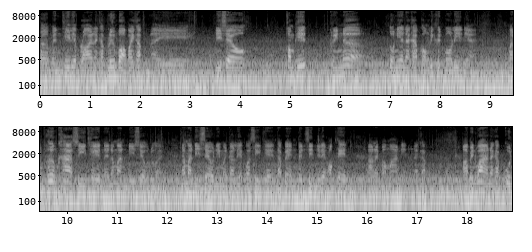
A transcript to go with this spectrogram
เติมเป็นที่เรียบร้อยนะครับ ลืมบอกไปครับไอ้ดีเซลคอมพิวต์คลีนเนอร์ตัวนี้นะครับ ของ Liquid Moly เนี่ย มันเพิ่มค่า C10 ในน้ำมันดีเซลด้วย น้ำมันดีเซลนี่มันก็เรียกว่าซีเทนถ้าเป็นเบนซินจะเรียกออกเทนอะไรประมาณนี้นะครับ เอาเป็นว่านะครับ คุณ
